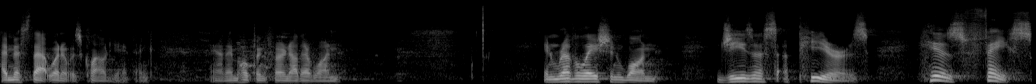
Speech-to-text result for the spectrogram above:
I missed that when it was cloudy, I think, and I'm hoping for another one. In Revelation 1, Jesus appears. His face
